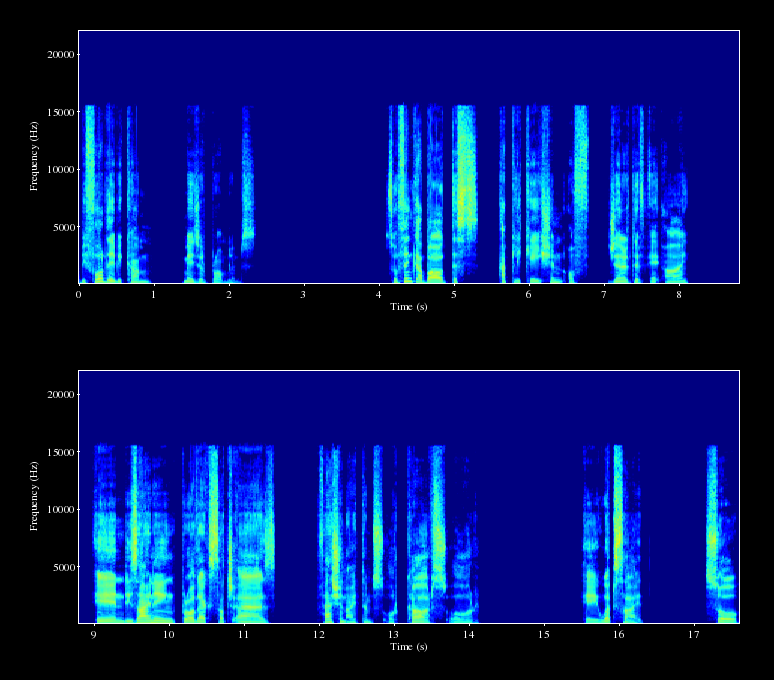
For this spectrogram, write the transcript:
before they become major problems. So think about this application of generative AI in designing products such as fashion items or cars or a website. So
